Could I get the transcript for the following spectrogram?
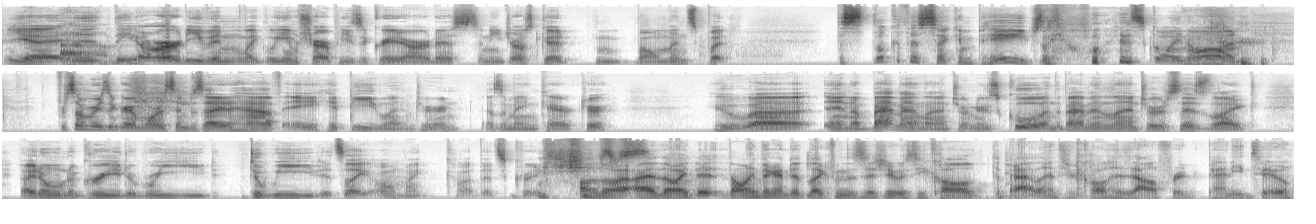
Yeah, Um, the art even like Liam Sharp, he's a great artist and he draws good m- moments, but this look at the second page. Like, what is going on? For some reason, Grant Morrison decided to have a hippie lantern as a main character, who uh, and a Batman lantern who's cool, and the Batman lantern says like, "I don't agree to read to weed." It's like, oh my god, that's cringe. Although I, though I did the only thing I did like from this issue was he called the Bat Lantern called his Alfred Penny too,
